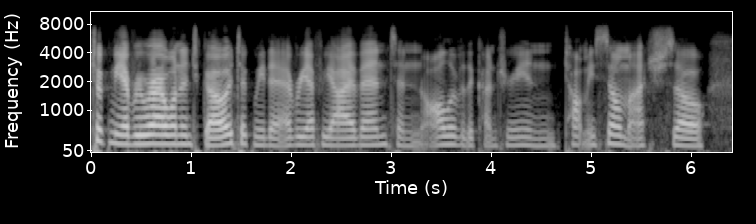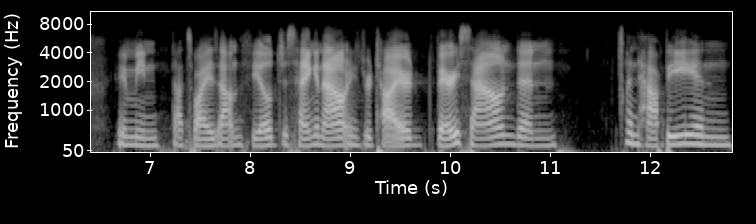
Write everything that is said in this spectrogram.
took me everywhere I wanted to go. He took me to every FEI event and all over the country, and taught me so much. So. I mean, that's why he's out in the field, just hanging out. He's retired, very sound and and happy, and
